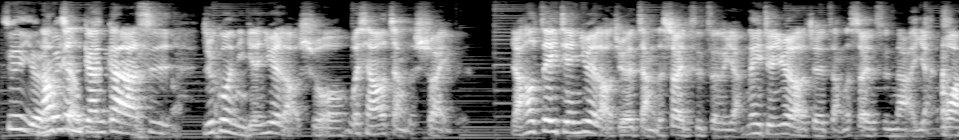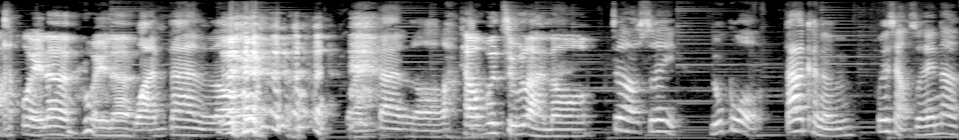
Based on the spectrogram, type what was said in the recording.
所以有然后更尴尬的是，如果你跟月老说我想要长得帅的。然后这一间月老觉得长得帅的是这样，那一间月老觉得长得帅的是那样，哇，毁了，毁了，完蛋喽，完蛋喽，挑不出来喽。对啊，所以如果大家可能会想说，哎，那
